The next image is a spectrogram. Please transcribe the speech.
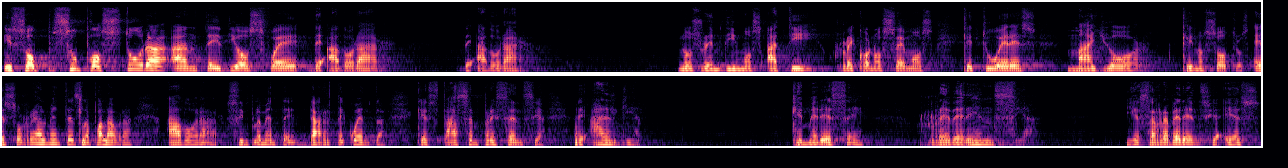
y su, postura ante Dios fue de adorar, de adorar. Nos rendimos a ti, reconocemos que tú eres mayor que nosotros. Eso realmente es la palabra adorar. Simplemente darte cuenta que estás en presencia de alguien que merece reverencia. Y esa reverencia es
